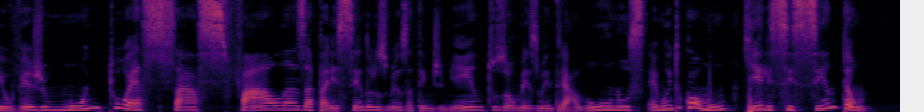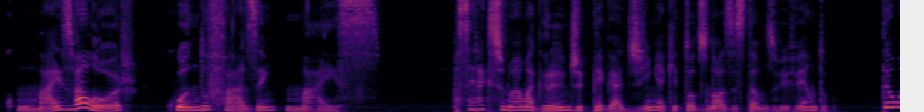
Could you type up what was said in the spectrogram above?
eu vejo muito essas falas aparecendo nos meus atendimentos ou mesmo entre alunos. É muito comum que eles se sintam com mais valor quando fazem mais. Será que isso não é uma grande pegadinha que todos nós estamos vivendo? Então,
